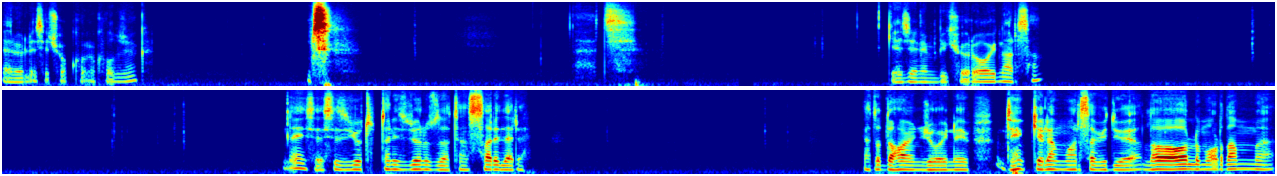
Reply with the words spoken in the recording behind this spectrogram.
Eğer öyleyse çok komik olacak. Evet. Gecenin bir körü oynarsan Neyse siz YouTube'dan izliyorsunuz zaten Sarileri. Ya da daha önce oynayıp denk gelen varsa videoya la oğlum oradan mı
